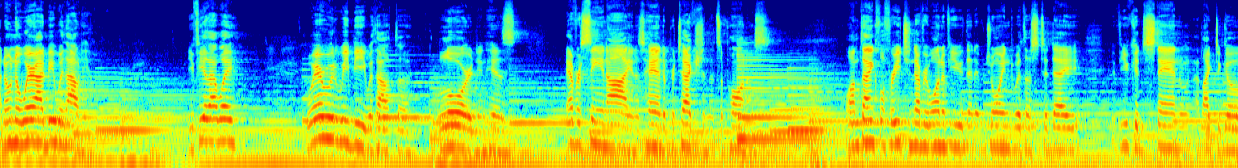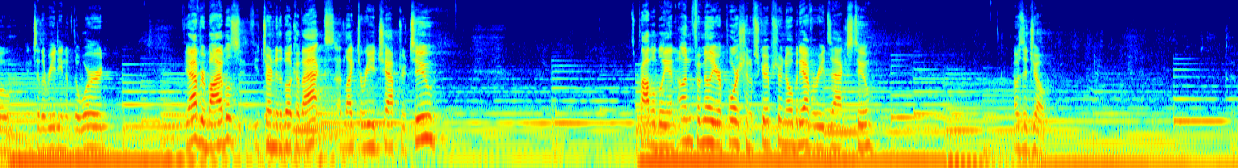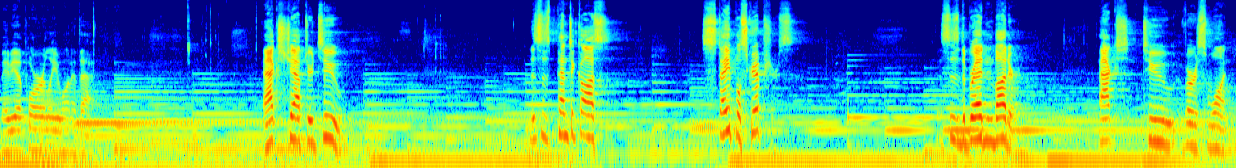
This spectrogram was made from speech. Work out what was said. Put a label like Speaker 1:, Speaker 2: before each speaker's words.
Speaker 1: I don't know where I'd be without him. You feel that way? Where would we be without the Lord and his ever seeing eye and his hand of protection that's upon us? Well, I'm thankful for each and every one of you that have joined with us today. If you could stand, I'd like to go into the reading of the word. If you have your Bibles, if you turn to the book of Acts, I'd like to read chapter 2. It's probably an unfamiliar portion of Scripture. Nobody ever reads Acts 2. That was a joke. Maybe a poorly one at that. Acts chapter 2. This is Pentecost staple scriptures. This is the bread and butter. Acts 2, verse 1.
